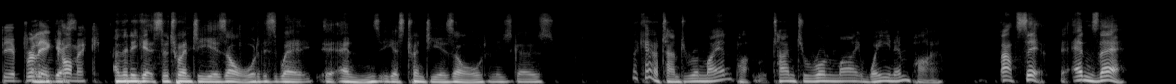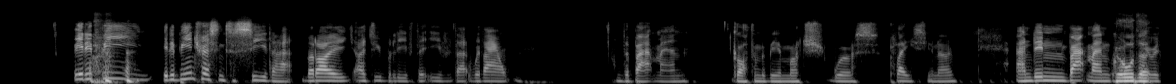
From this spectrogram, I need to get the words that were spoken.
Be a brilliant gets- comic. And then he gets to 20 years old. This is where it ends. He gets 20 years old and he just goes, Okay, time to run my empire. Time to run my Wayne empire. That's it. It ends there. It'd be it'd be interesting to see that, but I I do believe that even that without the Batman, Gotham would be a much worse place, you know. And in Batman But all, the,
